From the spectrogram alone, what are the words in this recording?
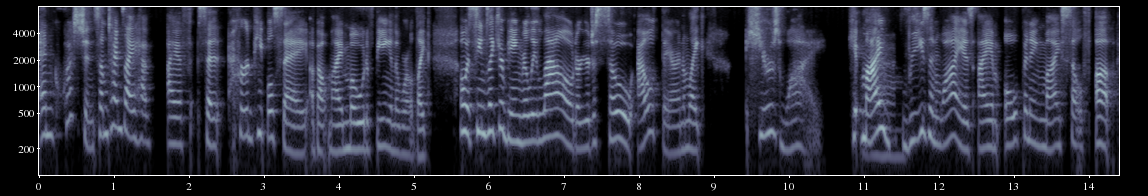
and question. Sometimes I have I have said heard people say about my mode of being in the world like, "Oh, it seems like you're being really loud or you're just so out there." And I'm like, "Here's why." My yeah. reason why is I am opening myself up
